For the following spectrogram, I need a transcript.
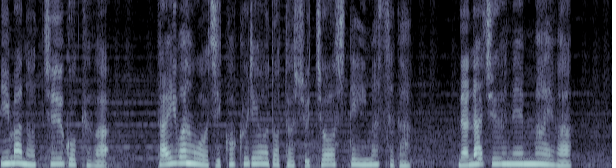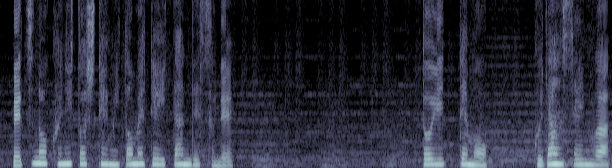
今の中国は台湾を自国領土と主張していますが、70年前は別の国として認めていたんですね。と言っても、九段線は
